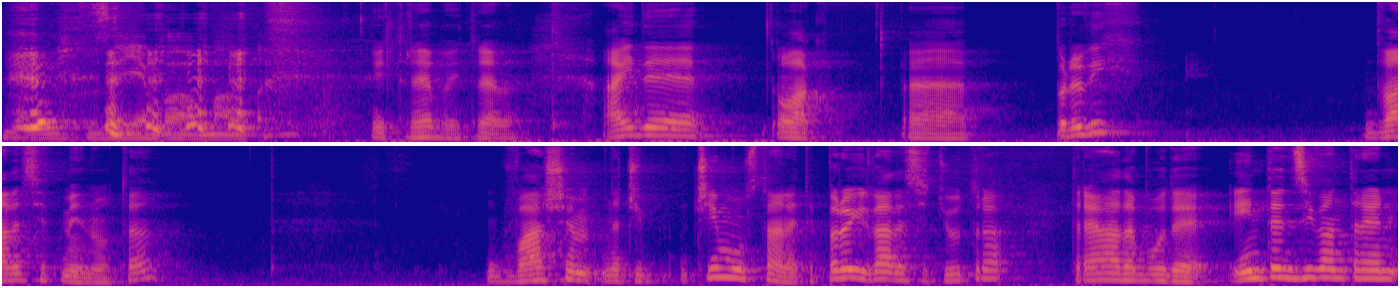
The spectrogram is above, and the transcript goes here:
Moram da te zajebao malo. I treba, i treba. Ajde, ovako, e, prvih 20 minuta u vašem, znači čim ustanete, prvih 20 jutra treba da bude intenzivan tren,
